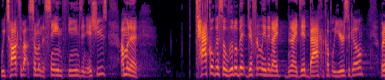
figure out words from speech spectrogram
we talked about some of the same themes and issues. I'm going to tackle this a little bit differently than I, than I did back a couple years ago. But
